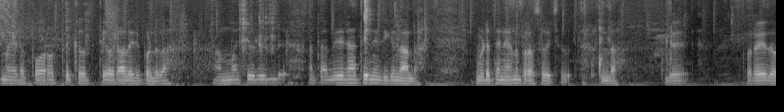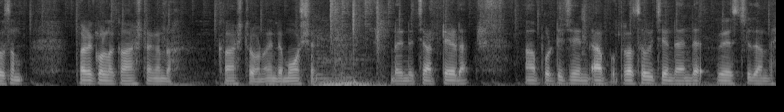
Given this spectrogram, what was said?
അമ്മയുടെ പുറത്ത് കൃത്യം ഒരാൾ ഇരിപ്പുണ്ടതാ അമ്മ ചുരുണ്ട്. തല ഇതിനകത്ത് തന്നെ ഇരിക്കുന്നതാണ്ടാ. ഇവിടെ തന്നെയാണ് പ്രസവിച്ചത്. ഉണ്ടോ ഇത് കുറേ ദിവസം പഴക്കമുള്ള കാഷ്ടം കണ്ട? കാഷ്ടമാണ് അതിന്റെ മോഷൻ. അതിന്റെ ചട്ടയുടെ ആ പൊട്ടിച്ചതിന്റെ ആ പ്രസവിച്ചതിന്റെ അതിന്റെ വേസ്റ്റ് ഇതാണ്ടേ.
